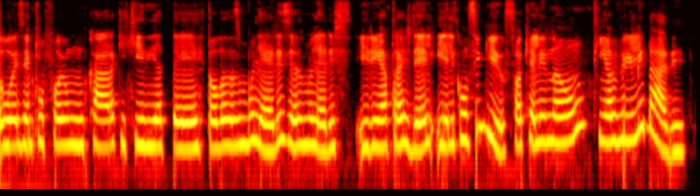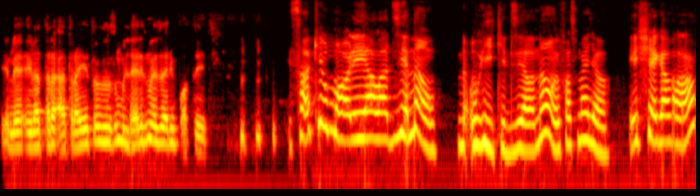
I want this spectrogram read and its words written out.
o exemplo foi um cara que queria ter todas as mulheres e as mulheres irem atrás dele e ele conseguiu. Só que ele não tinha virilidade. Ele, ele atra, atraía todas as mulheres, mas era impotente. Só que o Mori ia lá e dizia, não. O Rick dizia ela, não, eu faço melhor. Ele chegava lá,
